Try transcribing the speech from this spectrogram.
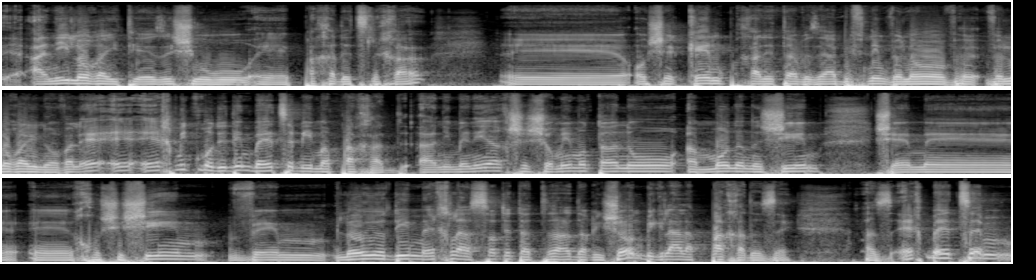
אני לא ראיתי איזשהו אה, פחד אצלך, אה, או שכן פחדת וזה היה בפנים ולא, ו, ולא ראינו, אבל איך מתמודדים בעצם עם הפחד? אני מניח ששומעים אותנו המון אנשים שהם אה, אה, חוששים והם לא יודעים איך לעשות את הצעד הראשון בגלל הפחד הזה. אז איך בעצם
